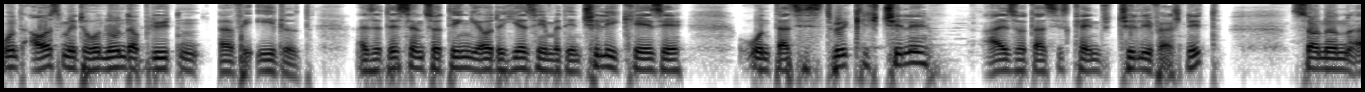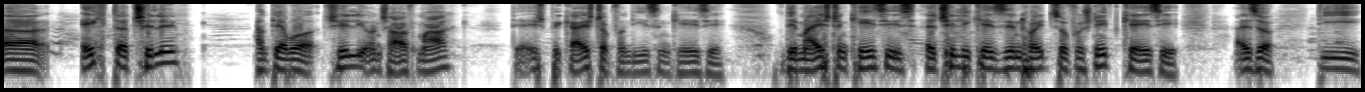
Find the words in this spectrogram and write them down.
und aus mit Holunderblüten äh, veredelt. Also das sind so Dinge, oder hier sehen wir den Chili-Käse und das ist wirklich Chili. Also das ist kein Chili-Verschnitt, sondern äh, echter Chili. Und der, wo Chili und scharf mag, der ist begeistert von diesem Käse. Und die meisten Käse ist, äh, Chili-Käse sind heute so Verschnittkäse. Also die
